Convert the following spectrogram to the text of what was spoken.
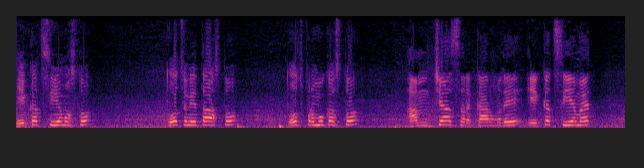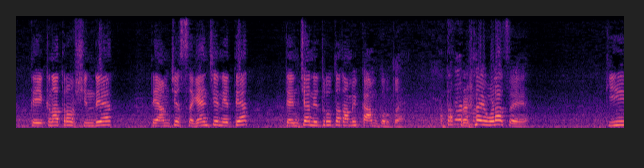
एकच सीएम असतो तोच नेता असतो तोच प्रमुख असतो. आमच्या सरकारमध्ये एकच सीएम आहेत ते एकनाथराव शिंदे आहेत ते आमचे सगळ्यांचे नेते आहेत त्यांच्या नेतृत्वात आम्ही काम करतोय. आता प्रश्न एवढाच आहे की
